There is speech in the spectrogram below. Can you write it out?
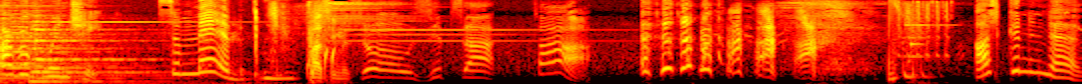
Arbogwinchi. Samib. Pasimaso, zipsa, ta. Ashkananev.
